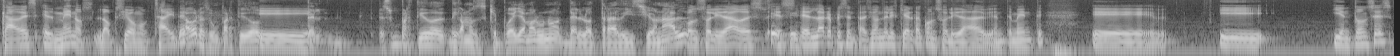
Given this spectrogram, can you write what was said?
Cada vez es menos la opción outsider. Ahora es un partido es un partido, digamos, que puede llamar uno de lo tradicional. Consolidado, es, es, la representación de la izquierda consolidada, evidentemente. Eh, y, y, entonces,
